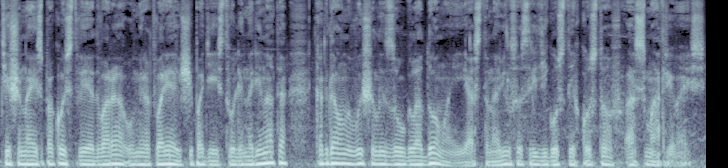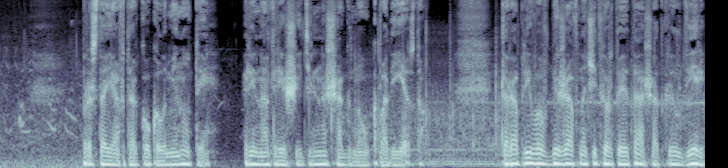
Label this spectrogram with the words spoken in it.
Тишина и спокойствие двора умиротворяюще подействовали на Рената, когда он вышел из-за угла дома и остановился среди густых кустов, осматриваясь. Простояв так около минуты, Ренат решительно шагнул к подъезду. Торопливо вбежав на четвертый этаж, открыл дверь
